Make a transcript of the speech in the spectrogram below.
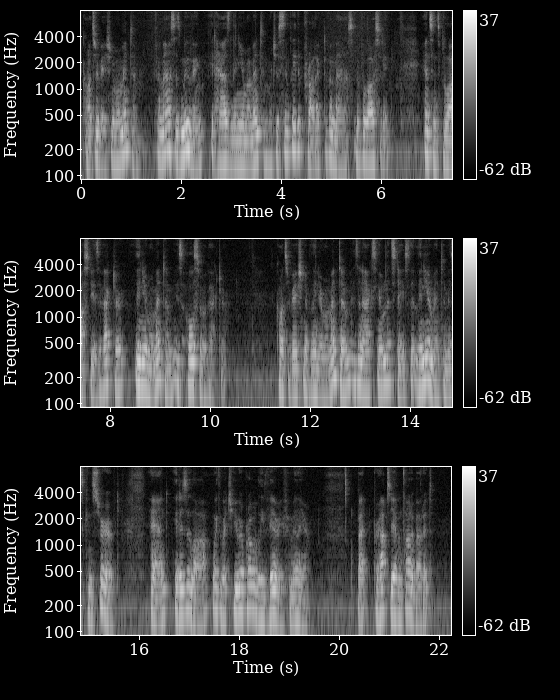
Conservation of momentum. If a mass is moving, it has linear momentum, which is simply the product of a mass and a velocity. And since velocity is a vector, linear momentum is also a vector. Conservation of linear momentum is an axiom that states that linear momentum is conserved, and it is a law with which you are probably very familiar but perhaps you haven't thought about it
